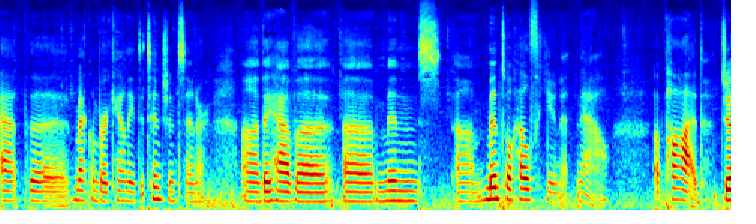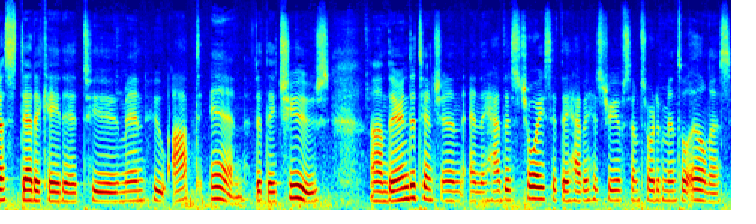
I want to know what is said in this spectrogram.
at the Mecklenburg County Detention Center. Uh, they have a, a men's um, mental health unit now, a pod just dedicated to men who opt in, that they choose. Um, they're in detention and they have this choice if they have a history of some sort of mental illness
